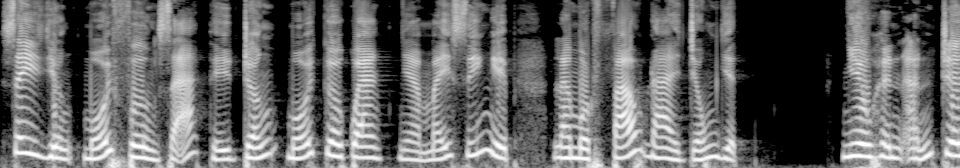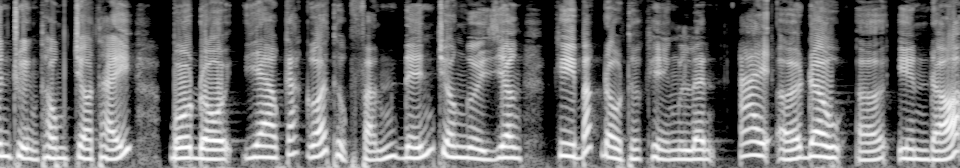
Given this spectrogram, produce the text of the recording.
xây dựng mỗi phường xã, thị trấn, mỗi cơ quan, nhà máy xí nghiệp là một pháo đài chống dịch. Nhiều hình ảnh trên truyền thông cho thấy bộ đội giao các gói thực phẩm đến cho người dân khi bắt đầu thực hiện lệnh ai ở đâu ở yên đó,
